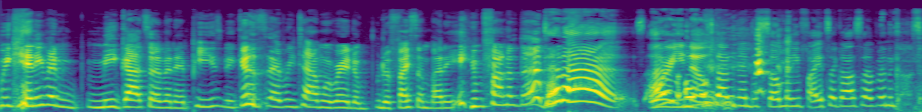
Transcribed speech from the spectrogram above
we can't even meet GOT7 in peace because every time we're ready to, to fight somebody in front of them. Dead ass. Or, I've you know- almost gotten into so many fights at GOT7. and GOT7.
